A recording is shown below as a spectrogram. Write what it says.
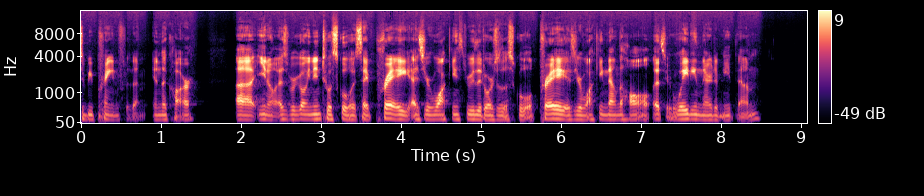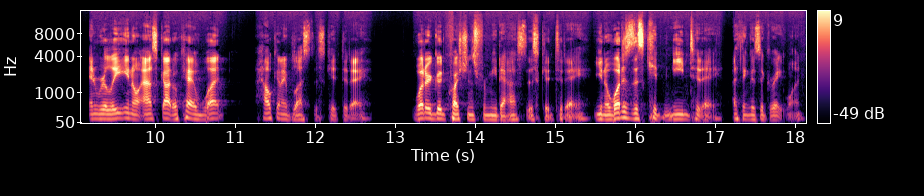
to be praying for them in the car. Uh, you know, as we're going into a school, I say, pray as you're walking through the doors of the school. Pray as you're walking down the hall, as you're waiting there to meet them, and really, you know, ask God, okay, what, how can I bless this kid today? What are good questions for me to ask this kid today? You know, what does this kid need today? I think is a great one,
